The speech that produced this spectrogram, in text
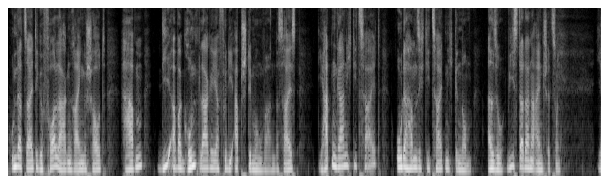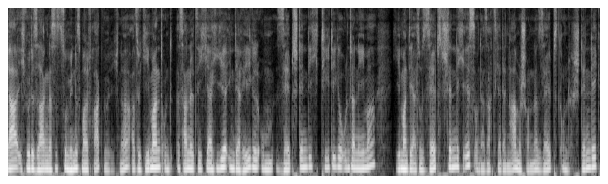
hundertseitige Vorlagen reingeschaut haben, die aber Grundlage ja für die Abstimmung waren. Das heißt, die hatten gar nicht die Zeit oder haben sich die Zeit nicht genommen. Also, wie ist da deine Einschätzung? Ja, ich würde sagen, das ist zumindest mal fragwürdig. Ne? Also jemand, und es handelt sich ja hier in der Regel um selbstständig tätige Unternehmer, jemand, der also selbstständig ist, und da sagt es ja der Name schon, ne? selbst und ständig,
